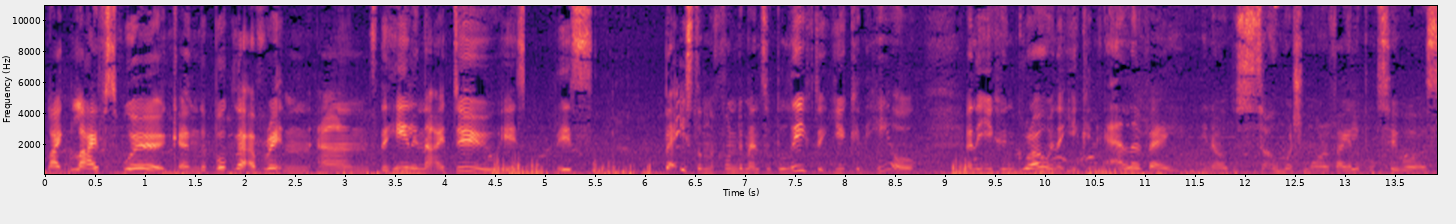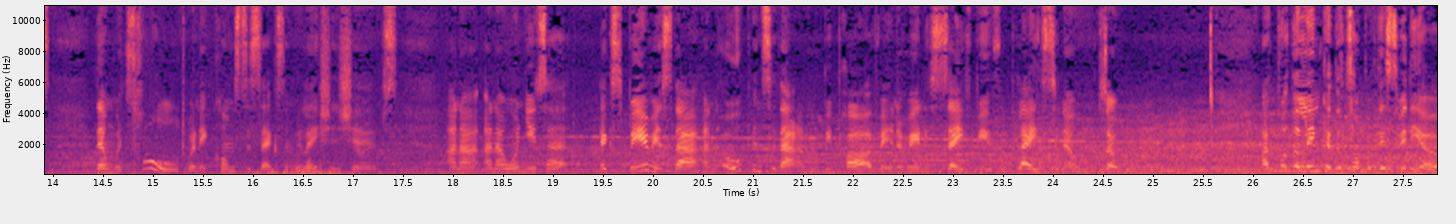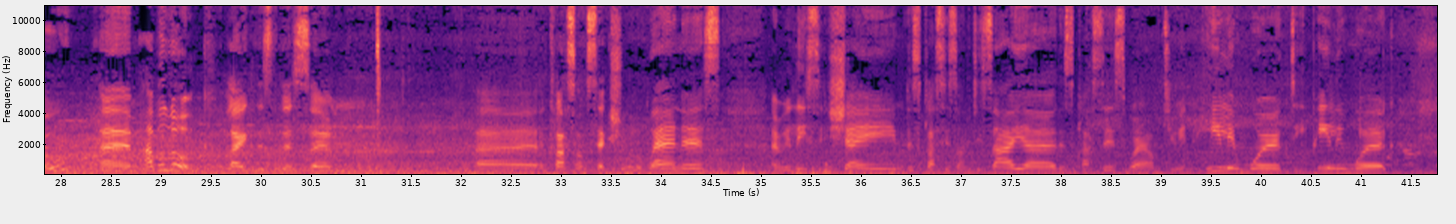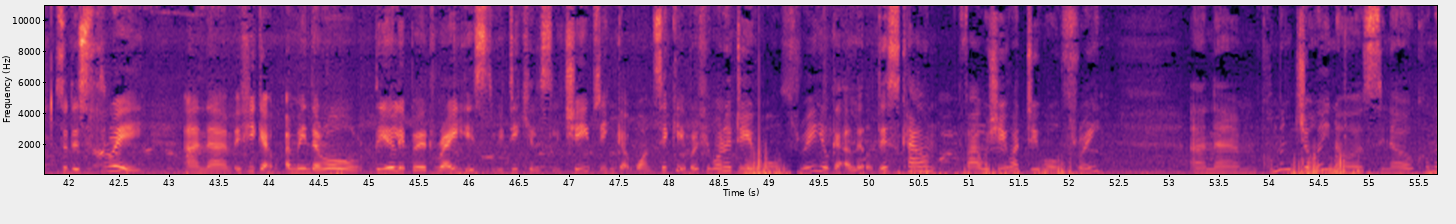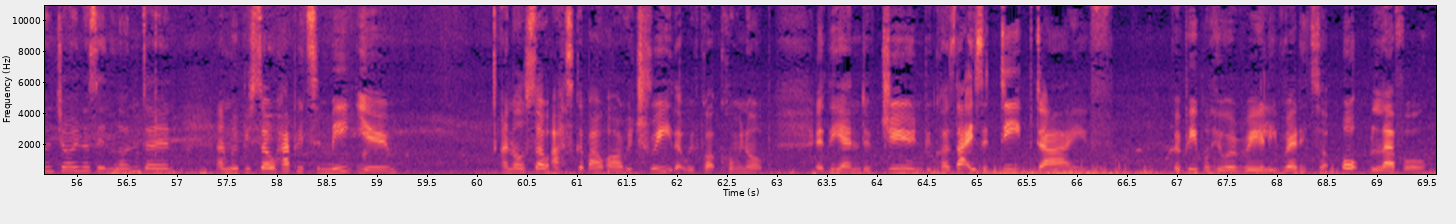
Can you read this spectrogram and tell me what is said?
like life's work and the book that i've written and the healing that i do is is based on the fundamental belief that you can heal and that you can grow and that you can elevate. You know there's so much more available to us than we're told when it comes to sex and relationships and I, and I want you to experience that and open to that and be part of it in a really safe, beautiful place, you know? So I've put the link at the top of this video. Um, have a look. Like there's, there's um, uh, a class on sexual awareness and releasing shame. There's classes on desire. There's classes where I'm doing healing work, deep healing work. So there's three and um, if you get i mean they're all the early bird rate is ridiculously cheap so you can get one ticket. But if you want to do all three you'll get a little discount. If i was you i'd do all three. And um, come and join us you know come and join us in london. And we'd be so happy to meet you. And also ask about our retreat that we've got coming up at the end of june because that is a deep dive for people who are really ready to up level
